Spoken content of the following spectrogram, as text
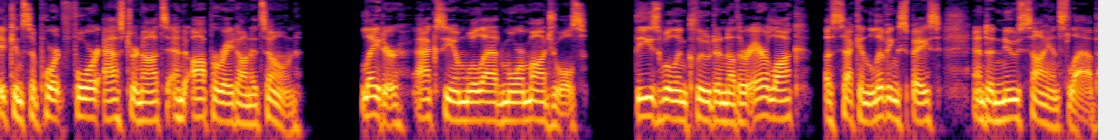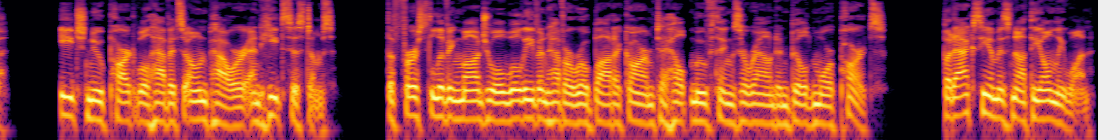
it can support four astronauts and operate on its own. Later, Axiom will add more modules. These will include another airlock, a second living space, and a new science lab. Each new part will have its own power and heat systems. The first living module will even have a robotic arm to help move things around and build more parts. But Axiom is not the only one.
